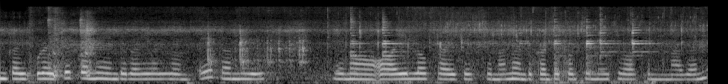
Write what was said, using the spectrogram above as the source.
ఇంకా ఇప్పుడైతే కొన్ని ఎండు రొయ్యలు ఉంటే దాన్ని నేను ఆయిల్లో ఫ్రై చేస్తున్నాను. ఎందుకంటే కొంచెం నీచు వాసన ఉన్నా కానీ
